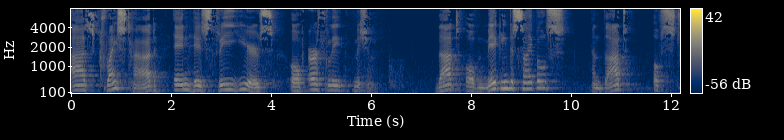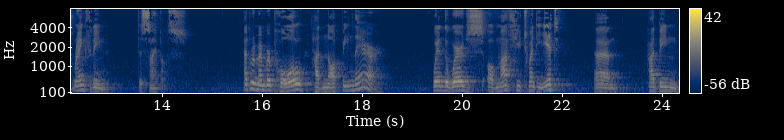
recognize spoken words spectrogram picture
as Christ had in his three years of earthly mission. That of making disciples and that of strengthening disciples. And remember, Paul had not been there when the words of Matthew 28 um, had been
